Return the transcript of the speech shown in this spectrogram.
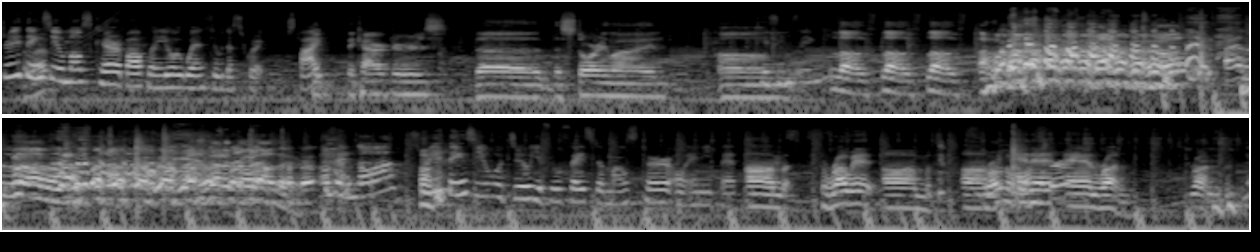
three things you most care about when you went through the script. Five. The characters, the the storyline, um, Kissing scene. love, love, love. I don't know. I love. I just gotta throw it out there. Okay, Noah, three things you would do if you faced a monster or any bad Um, throw it, um, um, Throw the hit monster? it, and run. Run.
